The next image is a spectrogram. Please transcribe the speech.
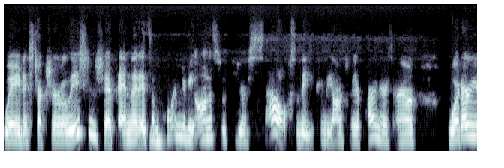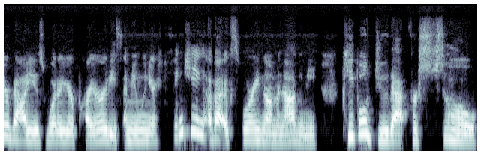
way to structure a relationship and that it's mm-hmm. important to be honest with yourself so that you can be honest with your partners around what are your values? What are your priorities? I mean when you're thinking about exploring non-monogamy people do that for so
